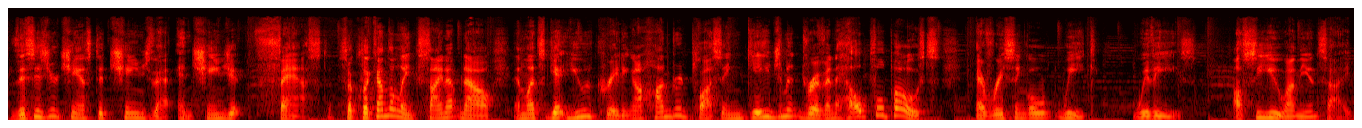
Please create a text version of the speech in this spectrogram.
this is your chance to change that and change it fast. So click on the link, sign up now, and let's get you creating 100 plus engagement driven, helpful posts every single week with ease. I'll see you on the inside.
